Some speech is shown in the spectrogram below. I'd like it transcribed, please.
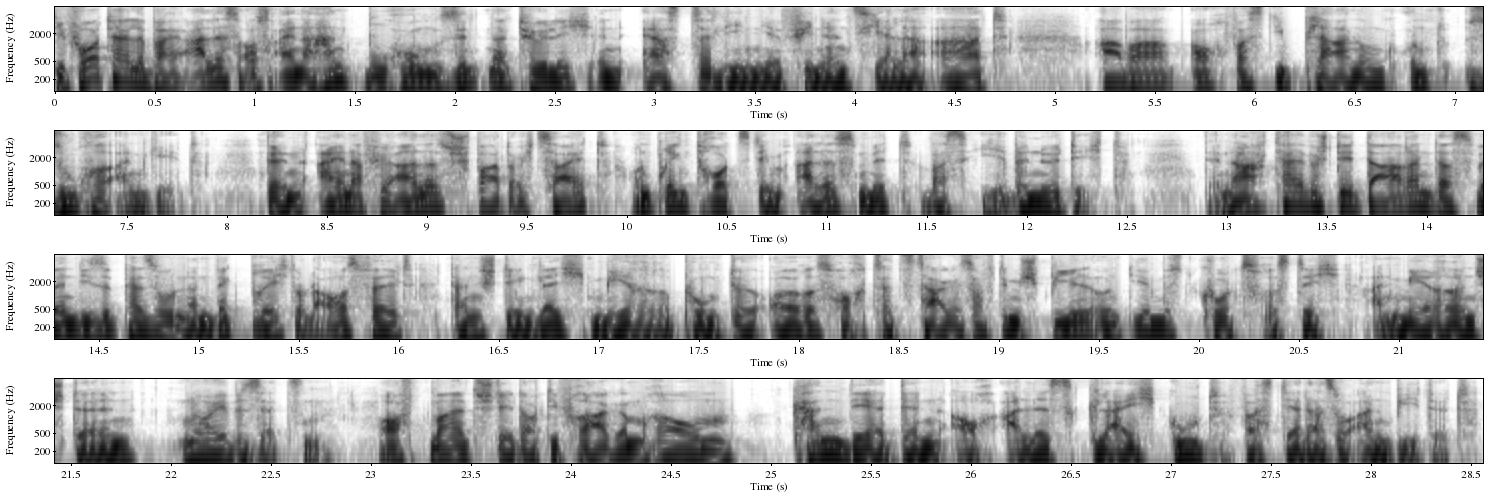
Die Vorteile bei alles aus einer Handbuchung sind natürlich in erster Linie finanzieller Art, aber auch was die Planung und Suche angeht. Denn einer für alles spart euch Zeit und bringt trotzdem alles mit, was ihr benötigt. Der Nachteil besteht darin, dass wenn diese Person dann wegbricht oder ausfällt, dann stehen gleich mehrere Punkte eures Hochzeitstages auf dem Spiel und ihr müsst kurzfristig an mehreren Stellen neu besetzen. Oftmals steht auch die Frage im Raum, kann der denn auch alles gleich gut, was der da so anbietet?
